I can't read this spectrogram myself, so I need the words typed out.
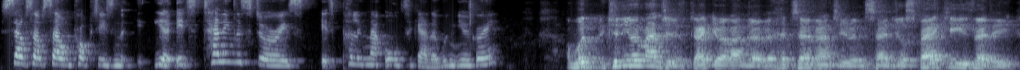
sell, sell, sell on properties. And you know, it's telling the stories, it's pulling that all together. Wouldn't you agree? Would, can you imagine if Jaguar Land Rover had turned around to you and said, Your spare key is ready.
